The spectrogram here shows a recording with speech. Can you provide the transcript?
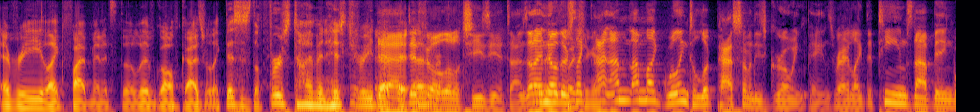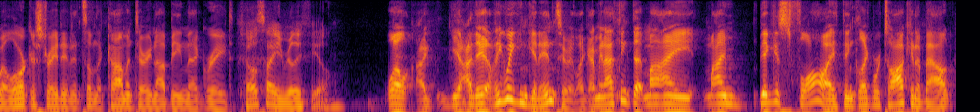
every like five minutes, the LIV golf guys were like, this is the first time in history that. yeah, it did ever. feel a little cheesy at times. And I know there's like, I'm, I'm like willing to look past some of these growing pains, right? Right? Like the teams not being well orchestrated and some of the commentary not being that great. Tell us how you really feel. Well, I, yeah, I think we can get into it. Like, I mean, I think that my my biggest flaw, I think, like we're talking about,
